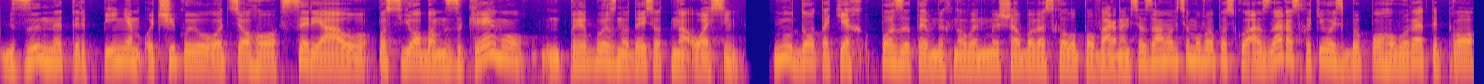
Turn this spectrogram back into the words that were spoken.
З нетерпінням очікую оцього серіалу по сйобам з Криму приблизно десь от на осінь. Ну, до таких позитивних новин ми ще обов'язково повернемося з вами в цьому випуску. А зараз хотілося б поговорити про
